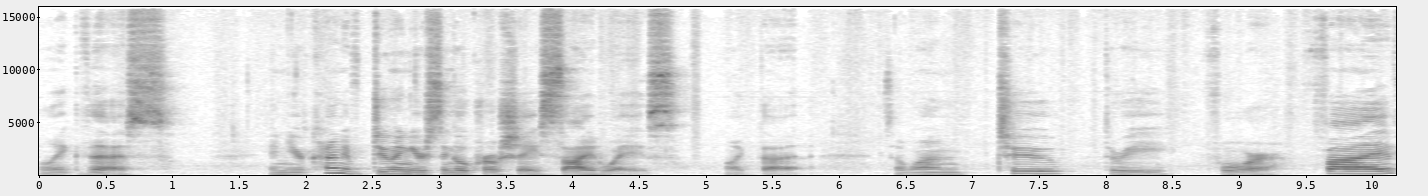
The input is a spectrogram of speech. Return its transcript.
like this. And you're kind of doing your single crochet sideways like that. So one, two, three, four, five.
